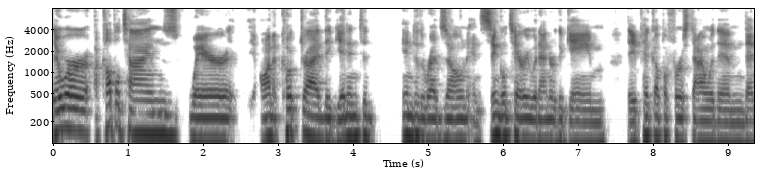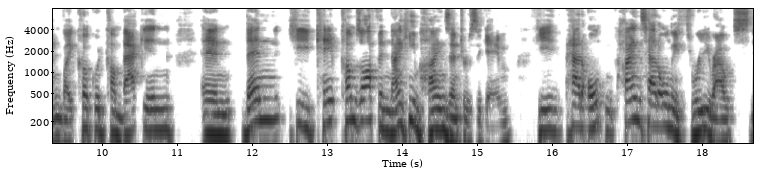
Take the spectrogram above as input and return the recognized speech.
there were a couple times where on a Cook drive they get into into the red zone and Singletary would enter the game. They'd pick up a first down with him. Then like Cook would come back in and then he came comes off and Nyheim Hines enters the game. He had Hines had only three routes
